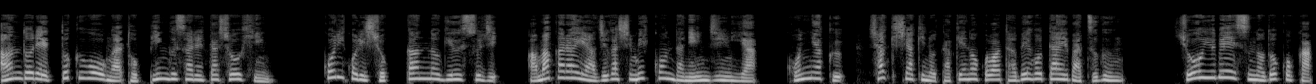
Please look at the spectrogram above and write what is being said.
and rdquo がトッピングされた商品。コリコリ食感の牛すじ、甘辛い味が染み込んだ人参や、こんにゃく、シャキシャキのタケノコは食べ応え抜群。醤油ベースのどこか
